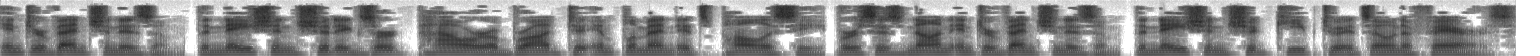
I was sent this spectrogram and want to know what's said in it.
interventionism the nation should exert power abroad to implement its policy versus non-interventionism the nation should keep to its own affairs.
